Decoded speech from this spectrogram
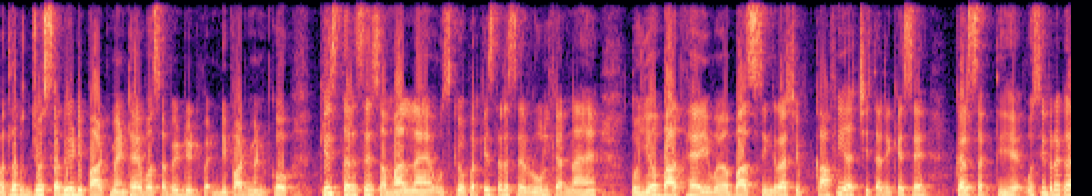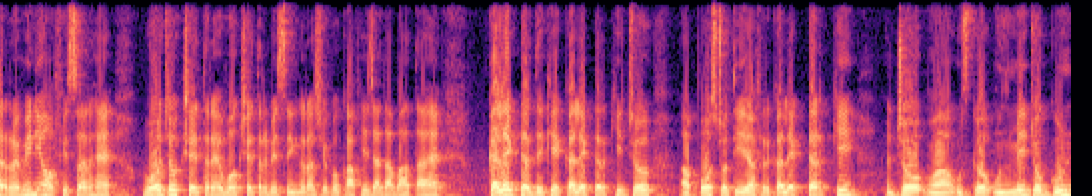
मतलब जो सभी डिपार्टमेंट है, वो सभी डिपार्टमेंट को किस तरह से संभालना है, उसके ऊपर किस तरह से रूल करना है तो यह बात है, यह बात सिंह राशि काफ़ी अच्छी तरीके से कर सकती है। उसी प्रकार रेवेन्यू ऑफिसर है, वो जो क्षेत्र है, वो क्षेत्र भी सिंह राशि को काफ़ी ज़्यादा भाता है। कलेक्टर, देखिए कलेक्टर की जो पोस्ट होती है या फिर कलेक्टर की जो उसको, उनमें जो गुण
